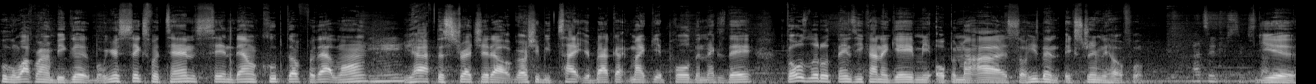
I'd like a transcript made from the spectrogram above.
who can walk around and be good. But when you're six foot ten, sitting down, cooped up for that long, mm-hmm. you have to stretch it out. Girl should be tight. Your back might get pulled the next day. Those little things he kind of gave me opened my eyes. So he's been extremely helpful. That's interesting stuff. Yeah,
